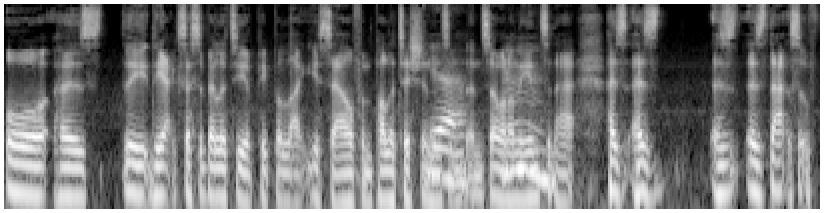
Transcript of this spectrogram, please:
or has the the accessibility of people like yourself and politicians Yeah. and, and so on on the Mm. internet has has has has that sort of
